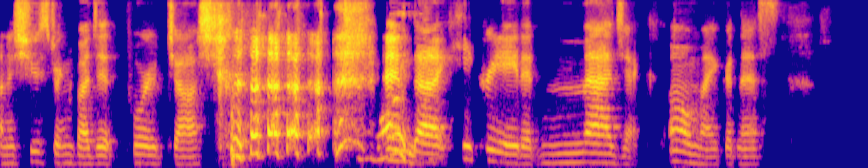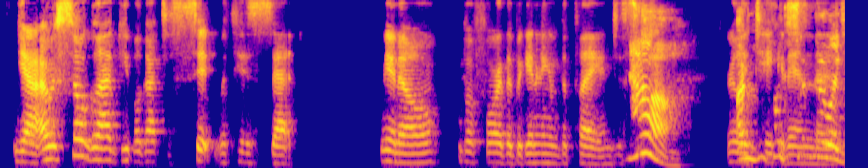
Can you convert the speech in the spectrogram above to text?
on a shoestring budget, poor Josh. and uh, he created magic. Oh my goodness yeah, I was so glad people got to sit with his set, you know, before the beginning of the play and just yeah, really I'm take it in. There, like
